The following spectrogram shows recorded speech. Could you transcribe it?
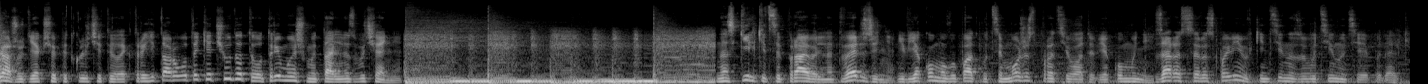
Кажуть, якщо підключити електрогітару у таке чудо, ти отримуєш метальне звучання. Наскільки це правильне твердження, і в якому випадку це може спрацювати, в якому ні. Зараз все розповім, в кінці назову ціну цієї педальки.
